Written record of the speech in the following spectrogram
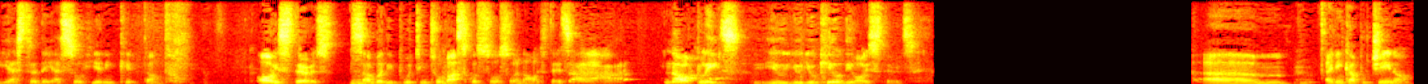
yesterday I saw here in Cape Town oysters. Hmm. Somebody putting Tabasco sauce on oysters. Ah, no, please, you, you, you kill the oysters. Um, I think cappuccino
